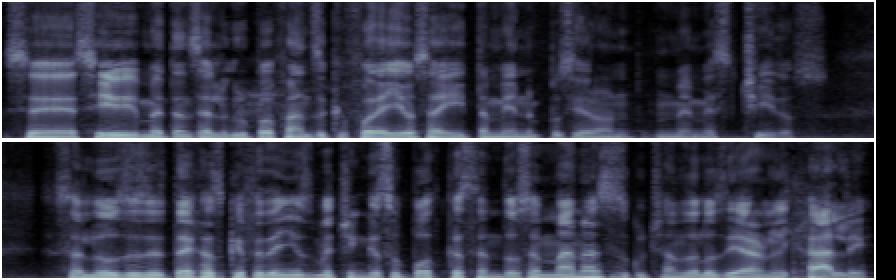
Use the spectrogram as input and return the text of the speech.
Sí, sí, métanse al grupo de fans de que fue de ellos. Ahí también pusieron memes chidos. Saludos desde Texas, que fedeños. Me chingué su podcast en dos semanas escuchándolos diario en el jale.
